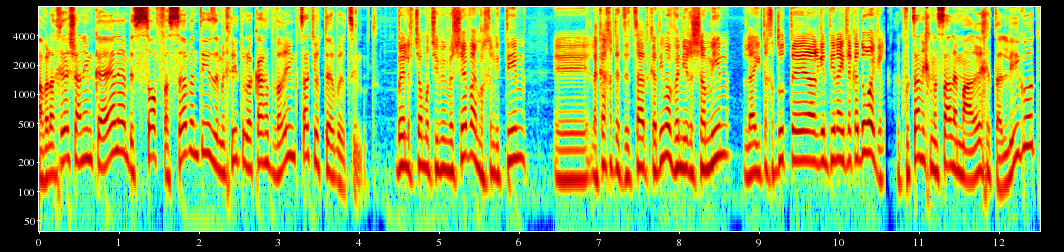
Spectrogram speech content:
אבל אחרי שנים כאלה, בסוף ה-70's הם החליטו לקחת דברים קצת יותר ברצינות. ב-1977 הם מחליטים לקחת את זה צעד קדימה ונרשמים להתאחדות אה, הארגנטינאית לכדורגל. הקבוצה נכנסה למערכת הליגות,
